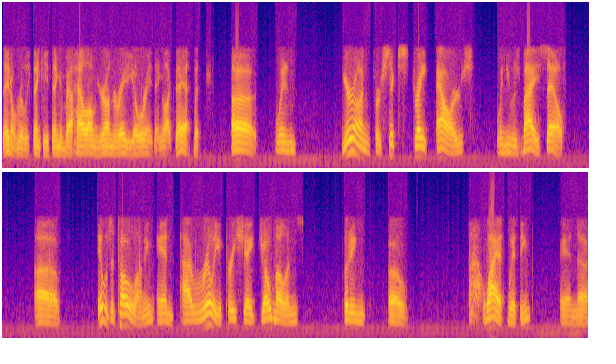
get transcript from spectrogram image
they don't really think anything about how long you're on the radio or anything like that. But uh, when you're on for six straight hours when he was by himself, uh, it was a toll on him, and I really appreciate Joe Mullins putting uh, Wyatt with him, and uh,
